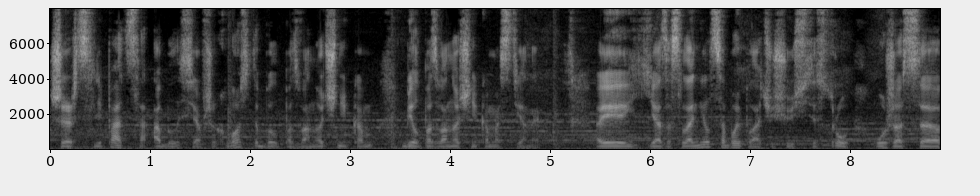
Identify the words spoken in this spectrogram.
шерсть слипаться, а облысевший хвост был позвоночником, бил позвоночником о стены. И я заслонил с собой плачущую сестру. Ужас э,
